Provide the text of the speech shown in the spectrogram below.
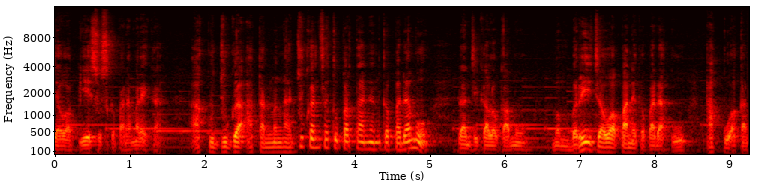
Jawab Yesus kepada mereka, "Aku juga akan mengajukan satu pertanyaan kepadamu." Dan jikalau kamu memberi jawabannya kepadaku, aku akan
